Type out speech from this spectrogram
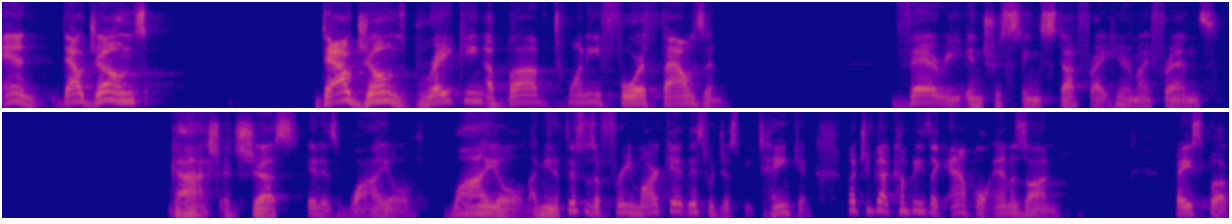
and dow jones Dow Jones breaking above 24,000. Very interesting stuff right here, my friends. Gosh, it's just, it is wild. Wild. I mean, if this was a free market, this would just be tanking. But you've got companies like Apple, Amazon, Facebook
